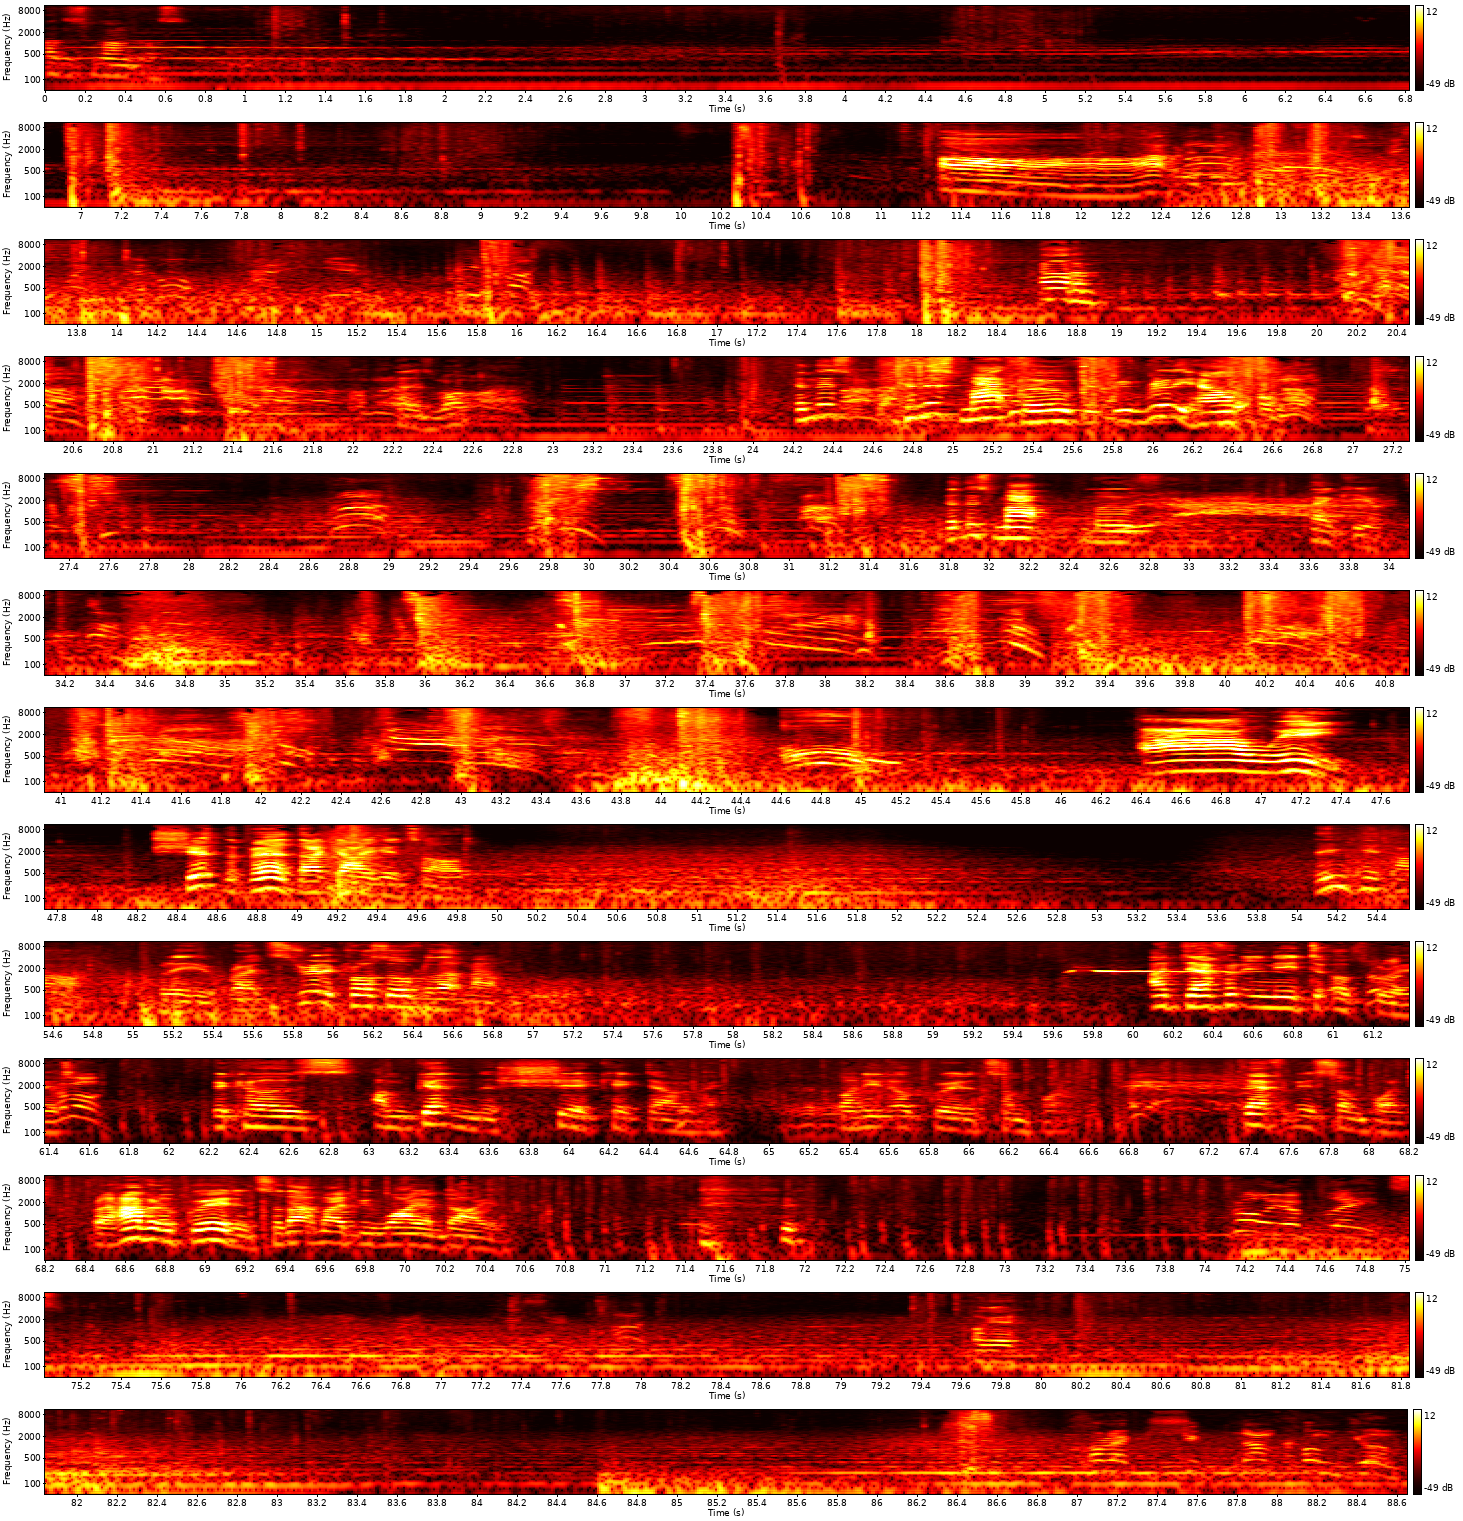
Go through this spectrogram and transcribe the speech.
Oh, there's Mongols. Oh, that would have been perfect. Got him. There's one. Can this can this map move? It'd be really helpful. Can this map move? Thank you. Oh! Owie! Shit the bed, that guy hits hard. They hit hard. But right, straight across over to that mountain. I definitely need to upgrade. Because I'm getting the shit kicked out of me. So I need to upgrade at some point. Definitely at some point. But I haven't upgraded, so that might be why I'm dying. Throw your blades. Okay. Correct shit, nam kom yum.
